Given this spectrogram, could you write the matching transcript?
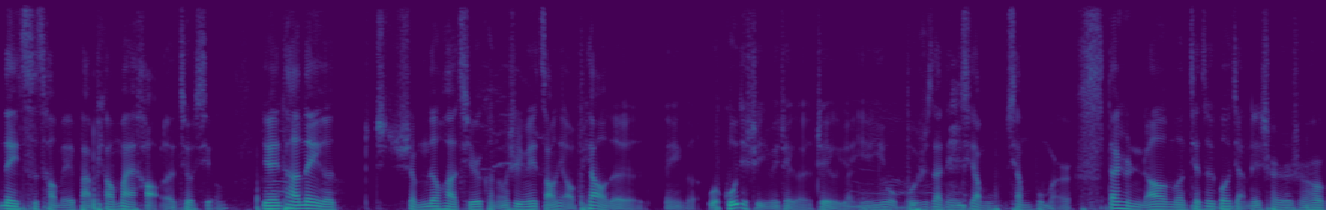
那次草莓把票卖好了就行，因为他那个什么的话，其实可能是因为早鸟票的那个，我估计是因为这个这个原因，因为我不是在那个项目项目部门儿。但是你知道吗？建崔跟我讲这事儿的时候，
